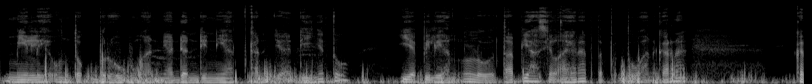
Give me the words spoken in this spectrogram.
milih untuk berhubungannya dan diniatkan jadinya tuh iya pilihan lo. Tapi hasil akhirnya tetap Tuhan. Karena ke,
